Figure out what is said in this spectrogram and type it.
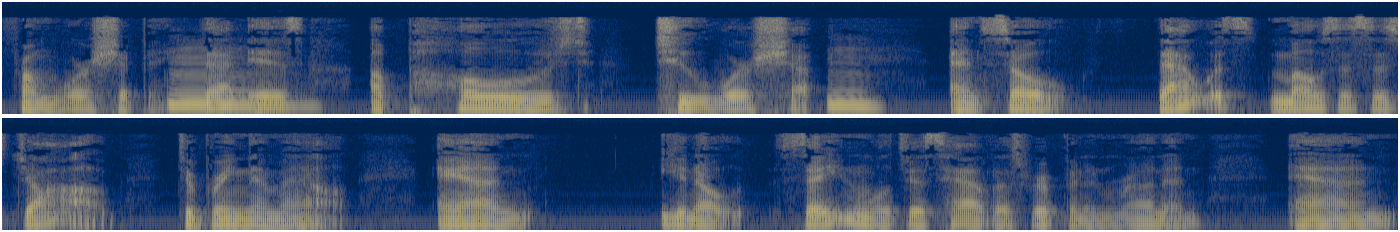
from worshiping, that mm. is opposed to worship. Mm. And so that was Moses' job to bring them out. And, you know, Satan will just have us ripping and running, and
